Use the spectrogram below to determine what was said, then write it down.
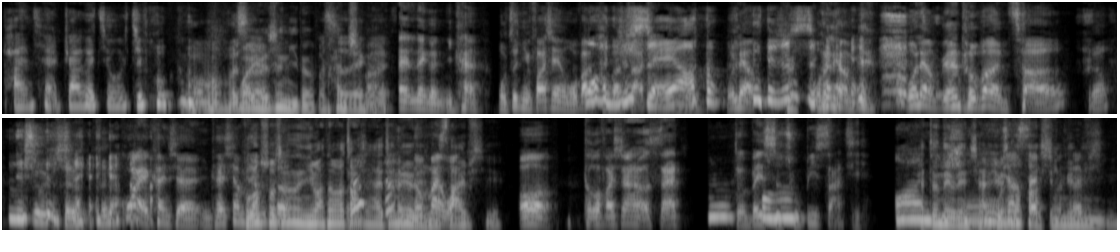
盘起来扎个揪揪。不不不我以为是。你的不是那个，哎，那个，你看，我最近发现我把哇你是头发扎起来谁啊我两 你是谁 我两边我两边头发很长，然后你就是谁很很怪，看起来，你看像不不？过说真的，你把头发扎起来还真的有点像那卖完塞皮，哦，头发向后塞，准备使出必杀技。哇，还真的有点像，因为他不像发型吗？塞皮跟你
